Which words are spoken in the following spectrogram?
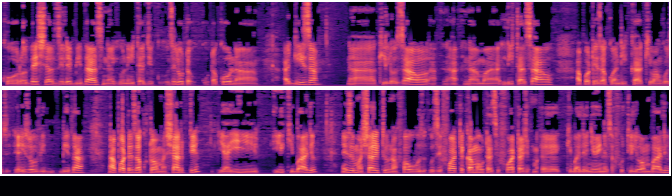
kuorodhesha zile bidhaa unahitaji zile uta, utakuwa unaagiza na kilo zao na ama lita zao. Hapo wataweza kuandika kiwango ya hizo bidhaa. Na hapo wataweza kutoa masharti ya hii hii kibali na hizi masharti unafaa uzifuate. Kama utazifuata e, kibali yenyewe inaweza futiliwa mbali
